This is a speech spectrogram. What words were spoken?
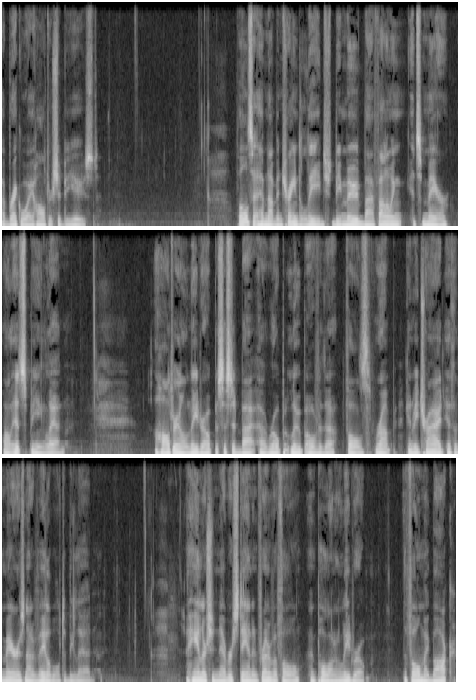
a breakaway halter should be used. Foals that have not been trained to lead should be moved by following its mare while it's being led. A halter and a lead rope assisted by a rope loop over the foal's rump can be tried if the mare is not available to be led. A handler should never stand in front of a foal and pull on a lead rope. The foal may balk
